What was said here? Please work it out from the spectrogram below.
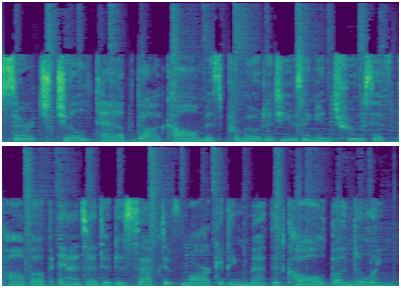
SearchChillTab.com is promoted using intrusive pop-up ads and a deceptive marketing method called bundling.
